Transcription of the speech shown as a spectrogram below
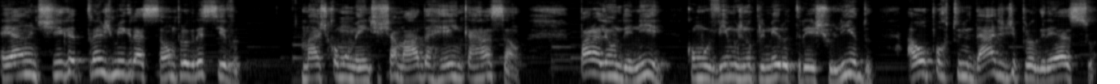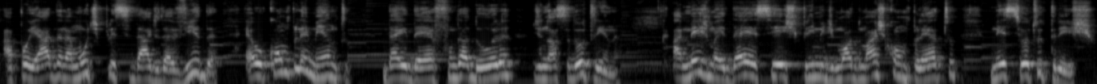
é a antiga transmigração progressiva mais comumente chamada reencarnação. Para Leon Denis, como vimos no primeiro trecho lido, a oportunidade de progresso apoiada na multiplicidade da vida é o complemento da ideia fundadora de nossa doutrina. A mesma ideia se exprime de modo mais completo nesse outro trecho.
